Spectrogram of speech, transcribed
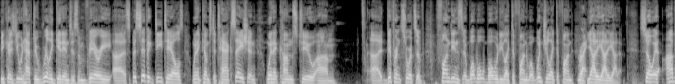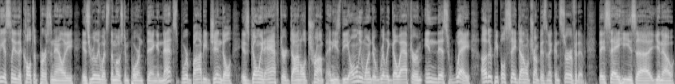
because you would have to really get into some very uh, specific details when it comes to taxation, when it comes to um, uh, different sorts of fundings. What, what what would you like to fund? What wouldn't you like to fund? Right. Yada yada yada. So uh, obviously, the cult of personality is really what's the most important thing, and that's where Bobby Jindal is going after Donald Trump, and he's the only one to really go after him in this way. Other people say Donald Trump isn't a conservative. They say he's, uh, you know,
